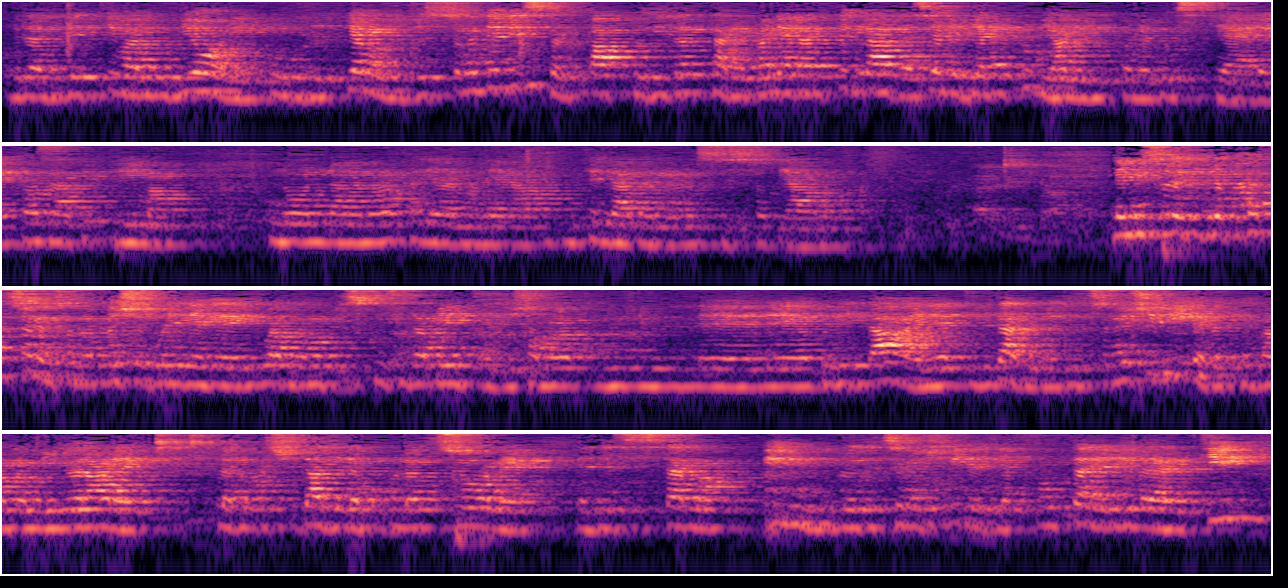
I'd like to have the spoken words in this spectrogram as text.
della direttiva alluvioni, quindi del piano di gestione del rischio, è il fatto di trattare in maniera integrata sia le piane fluviali che quelle costiere, cosa che prima non, non accadeva in maniera integrata nello stesso piano. Le misure di preparazione sono invece quelle che riguardano più squisitamente diciamo, le, le abilità e le attività di protezione civile perché vanno a migliorare la capacità della popolazione e del sistema di protezione civile di affrontare gli eventi,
